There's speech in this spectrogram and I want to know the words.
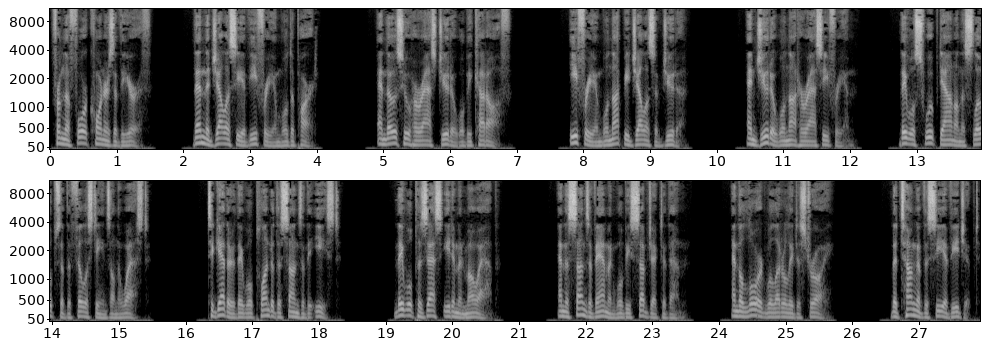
From the four corners of the earth. Then the jealousy of Ephraim will depart. And those who harass Judah will be cut off. Ephraim will not be jealous of Judah. And Judah will not harass Ephraim. They will swoop down on the slopes of the Philistines on the west. Together they will plunder the sons of the east. They will possess Edom and Moab. And the sons of Ammon will be subject to them. And the Lord will utterly destroy the tongue of the sea of Egypt.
